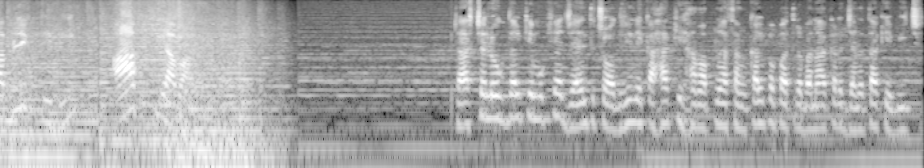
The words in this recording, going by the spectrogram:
पब्लिक टीवी, आपकी आवाज़। राष्ट्रीय लोकदल के मुखिया जयंत चौधरी ने कहा कि हम अपना संकल्प पत्र बनाकर जनता के बीच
